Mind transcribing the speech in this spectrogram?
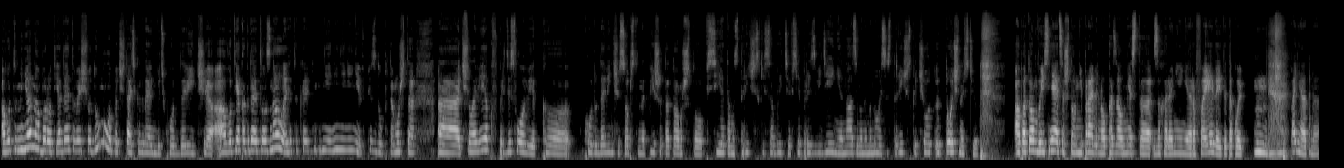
А вот у меня наоборот, я до этого еще думала почитать когда-нибудь код да Винчи, а вот я когда это узнала, я такая, не-не-не-не, в пизду, потому что а, человек в предисловии к коду да Винчи, собственно, пишет о том, что все там исторические события, все произведения названы мной с исторической чет- э, точностью. А потом выясняется, что он неправильно указал место захоронения Рафаэля, и ты такой, «М, понятно.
